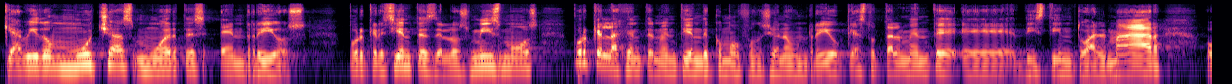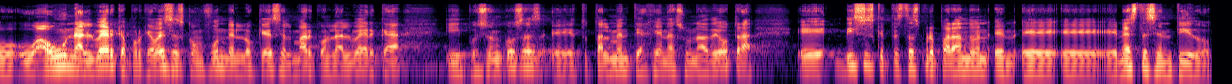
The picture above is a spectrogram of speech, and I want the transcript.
que ha habido muchas muertes en ríos por crecientes de los mismos, porque la gente no entiende cómo funciona un río, que es totalmente eh, distinto al mar o, a una alberca, porque a veces confunden lo que es el mar con la alberca y pues son cosas eh, totalmente ajenas una de otra. Eh, dices que te estás preparando en, este sentido.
